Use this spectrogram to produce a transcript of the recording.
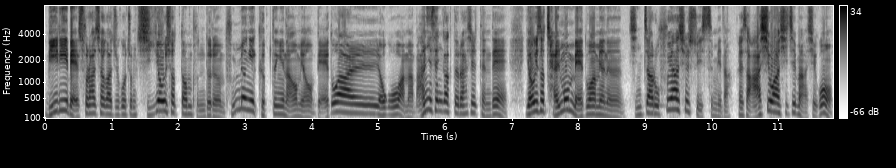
미리 매수를 하셔가지고 좀 지겨우셨던 분들은 분명히 급등이 나오면 매도하려고 아마 많이 생각들을 하실 텐데 여기서 잘못 매도하면은 진짜로 후회하실 수 있습니다. 그래서 아쉬워하시지 마시고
